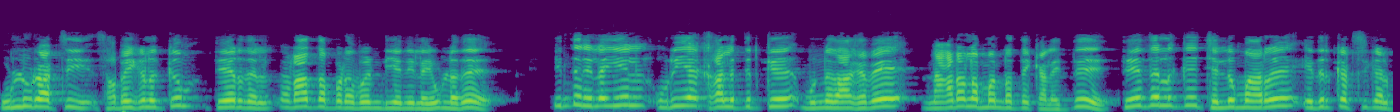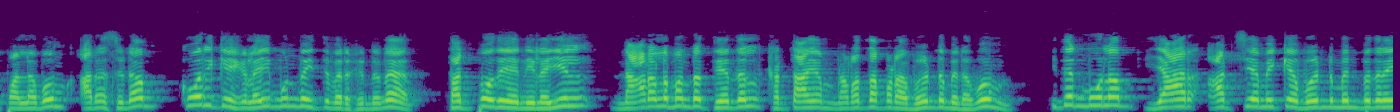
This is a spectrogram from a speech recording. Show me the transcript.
உள்ளூராட்சி சபைகளுக்கும் தேர்தல் நடாத்தப்பட வேண்டிய நிலை உள்ளது. இந்த நிலையில் உரிய காலத்திற்கு முன்னதாகவே நாடாளுமன்றத்தை கலைத்து தேர்தலுக்கு செல்லுமாறு எதிர்க்கட்சிகள் பலவும் அரசிடம் கோரிக்கைகளை முன்வைத்து வருகின்றன. தற்போதைய நிலையில் நாடாளுமன்ற தேர்தல் கட்டாயம் நடத்தப்பட வேண்டும் எனவும் இதன் மூலம் யார் ஆட்சி அமைக்க வேண்டும் என்பதனை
